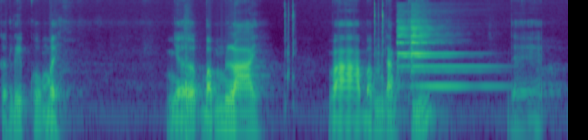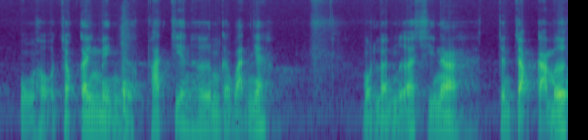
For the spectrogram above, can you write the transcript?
clip của mình. Nhớ bấm like và bấm đăng ký để ủng hộ cho kênh mình được phát triển hơn các bạn nhé. Một lần nữa, xin à, trân trọng cảm ơn.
